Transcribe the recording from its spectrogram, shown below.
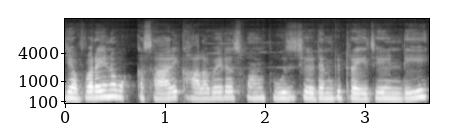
ఎవరైనా ఒక్కసారి కాలభైరవ స్వామి పూజ చేయడానికి ట్రై చేయండి.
